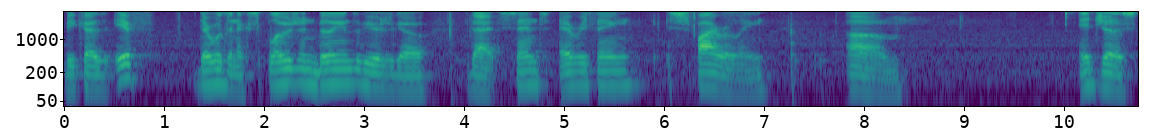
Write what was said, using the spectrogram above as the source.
Because if there was an explosion billions of years ago that sent everything spiraling, um, it just,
